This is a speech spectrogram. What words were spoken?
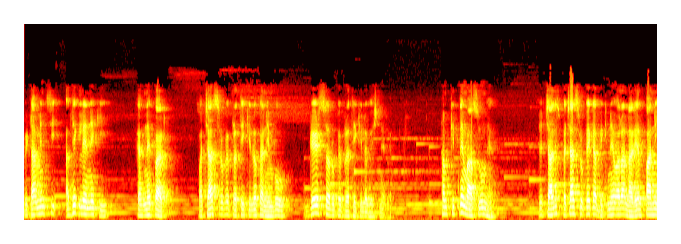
विटामिन सी अधिक लेने की कहने पर पचास रुपये प्रति किलो का नींबू, डेढ़ सौ रुपये प्रति किलो बेचने लगते हम कितने मासूम हैं। जो 40-50 रुपए का बिकने वाला नारियल पानी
